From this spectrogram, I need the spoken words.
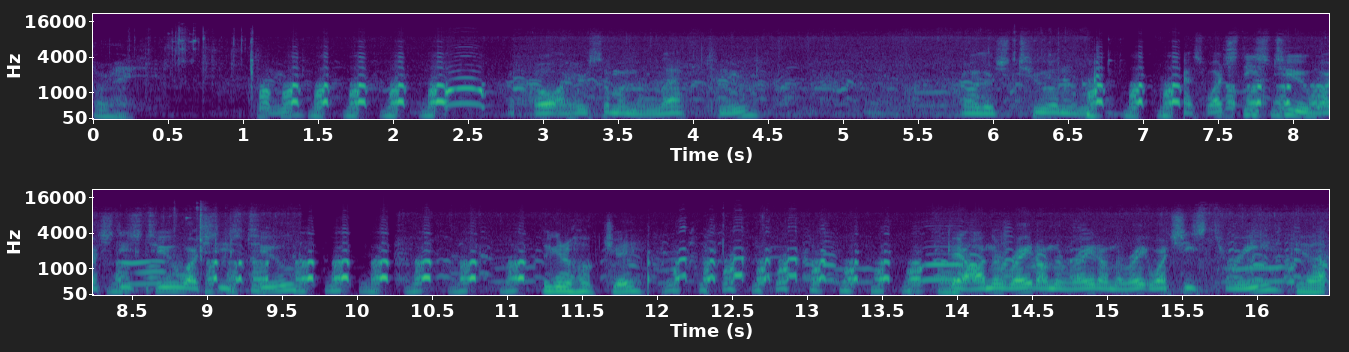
All right. Oh, I hear some on the left too. Oh, there's two on the left. Yes, watch these two. Watch these two. Watch these two. You're going to hook, Jay? Okay, on the right, on the right, on the right. Watch these three. Yeah.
